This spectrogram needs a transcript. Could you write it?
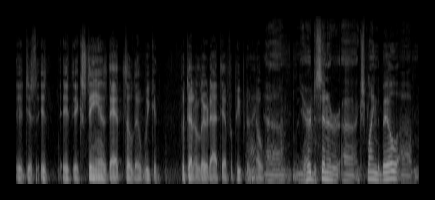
It just it it extends that so that we can put that alert out there for people to know. Uh, You heard the senator uh, explain the bill. Um,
